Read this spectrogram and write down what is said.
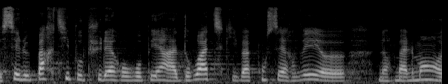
c'est le Parti populaire européen à droite qui va conserver normalement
